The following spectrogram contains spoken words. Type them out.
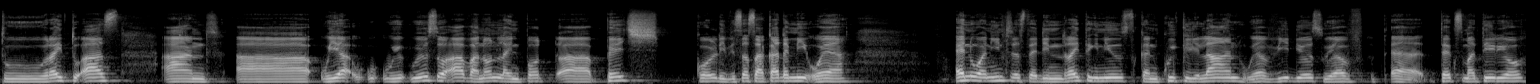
to write to us, and uh, we, are, we, we also have an online port, uh, page called Visasa Academy where anyone interested in writing news can quickly learn. We have videos, we have uh, text material.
